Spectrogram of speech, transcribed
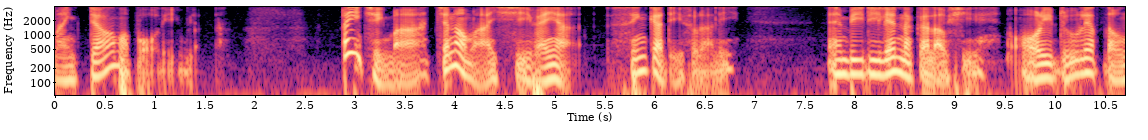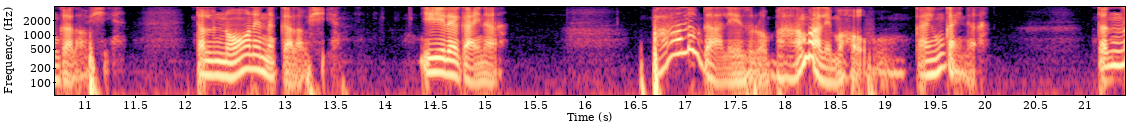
Mintel မပေါ်သေးဘူးဗျအဲ့ဒီအချိန်မှာကျွန်တော်မှာရှေ့ပိုင်းကစင်ကတ်တွေဆိုတာလေ MBD လည်း2ကတ်လောက်ရှိတယ်။ Orido လည်း3ကတ်လောက်ရှိတယ်။ Delano လည်း2ကတ်လောက်ရှိတယ်။ရေးလည်းကင်တာဘာလောက်တာလဲဆိုတော့ဘာမှလည်းမဟုတ်ဘူး။ကင်ဟုကင်တာ တန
